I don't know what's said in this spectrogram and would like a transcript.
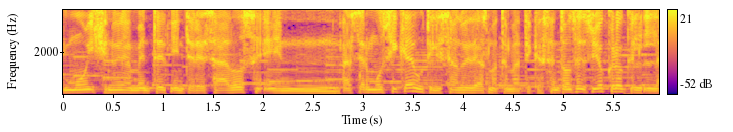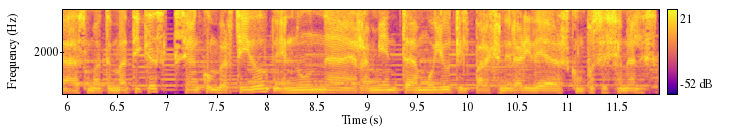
muy genuinamente interesados en hacer música utilizando ideas matemáticas. Entonces yo creo que las matemáticas se han convertido en una herramienta muy útil para generar ideas composicionales.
